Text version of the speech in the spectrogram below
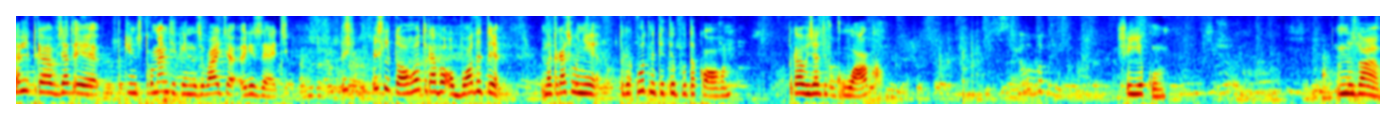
Далі треба взяти такий інструмент, який називається різець. Після, після того треба обводити накреслені трикутники типу такого. Треба взяти в кулак. Ще яку? Не знаю.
